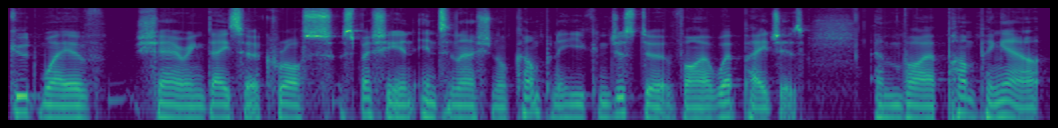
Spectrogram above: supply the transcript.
good way of sharing data across, especially an international company, you can just do it via web pages and via pumping out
